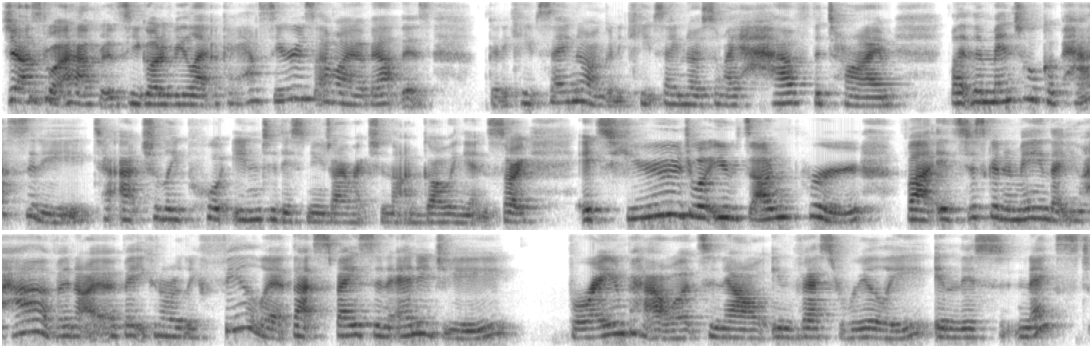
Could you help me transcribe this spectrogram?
just what happens. You got to be like, okay, how serious am I about this? I'm going to keep saying no. I'm going to keep saying no. So I have the time, like the mental capacity to actually put into this new direction that I'm going in. So it's huge what you've done, Prue, but it's just going to mean that you have, and I, I bet you can already feel it, that space and energy, brain power to now invest really in this next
